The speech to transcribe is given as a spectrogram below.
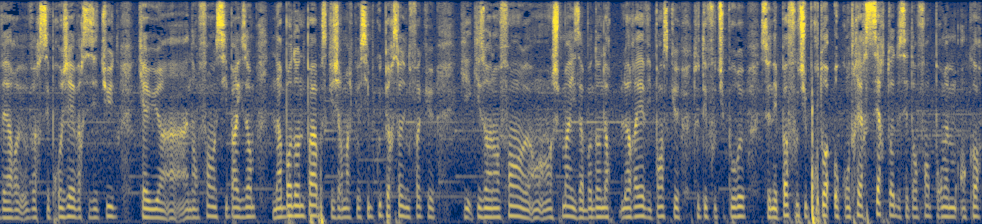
vers, vers ses projets, vers ses études, qui a eu un, enfant aussi, par exemple, n'abandonne pas, parce que j'ai remarqué aussi beaucoup de personnes, une fois qu'ils ont un enfant euh, en, chemin, ils abandonnent leur, rêve, ils pensent que tout est foutu pour eux. Ce n'est pas foutu pour toi. Au contraire, sers-toi de cet enfant pour même encore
